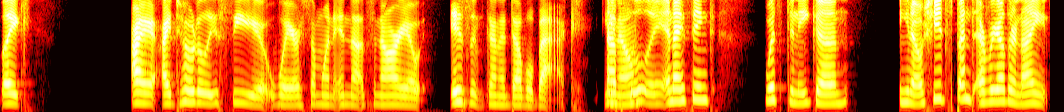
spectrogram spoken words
Like I I totally see where someone in that scenario isn't going to double back, you know? Absolutely. And I think with Danica, you know, she had spent every other night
